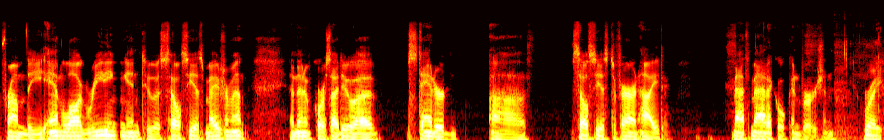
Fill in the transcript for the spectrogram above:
from the analog reading into a Celsius measurement, and then of course I do a standard uh, Celsius to Fahrenheit mathematical conversion, Right.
